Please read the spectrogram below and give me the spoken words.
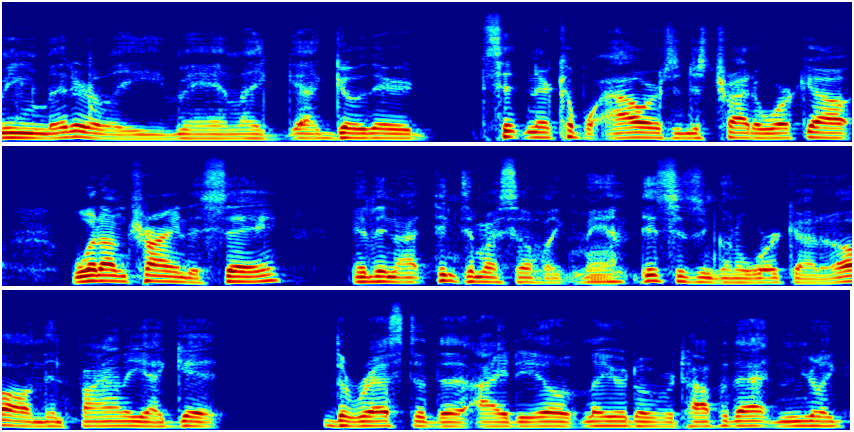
i mean literally man like i go there sit in there a couple hours and just try to work out what i'm trying to say. And then i think to myself like man this isn't gonna work out at all. And then finally i get the rest of the idea layered over top of that, and you're like,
